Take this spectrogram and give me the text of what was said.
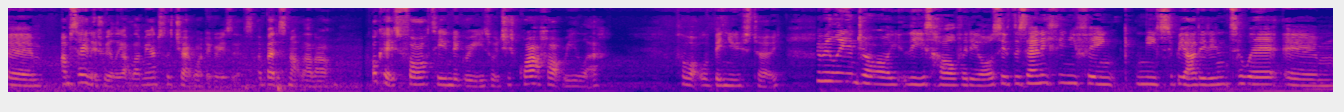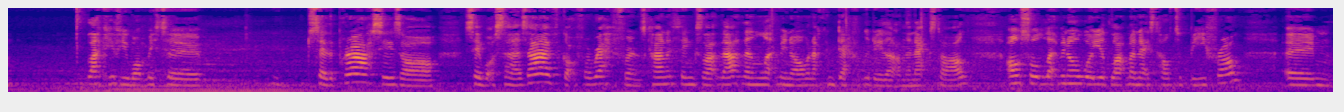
um, I'm saying it's really hot. Let me actually check what degrees it is. I bet it's not that hot. Okay, it's 14 degrees, which is quite hot really for what we've been used to. I really enjoy these haul videos. If there's anything you think needs to be added into it, um, like if you want me to say the prices or say what size I've got for reference, kind of things like that, then let me know and I can definitely do that on the next haul. Also, let me know where you'd like my next haul to be from. Um,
